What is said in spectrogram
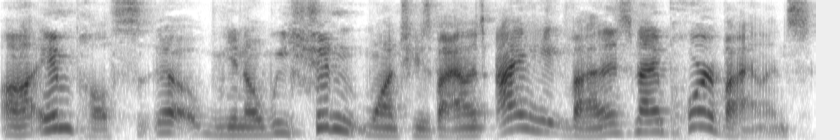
uh, impulse. You know, we shouldn't want to use violence. I hate violence and I abhor violence.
